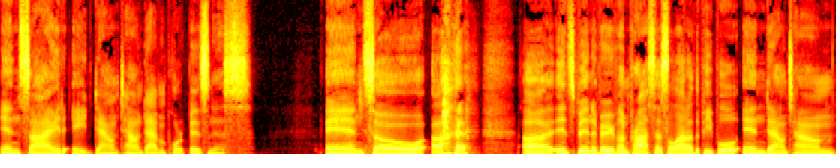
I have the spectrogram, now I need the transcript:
inside a downtown Davenport business. And so uh, uh, it's been a very fun process. A lot of the people in downtown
